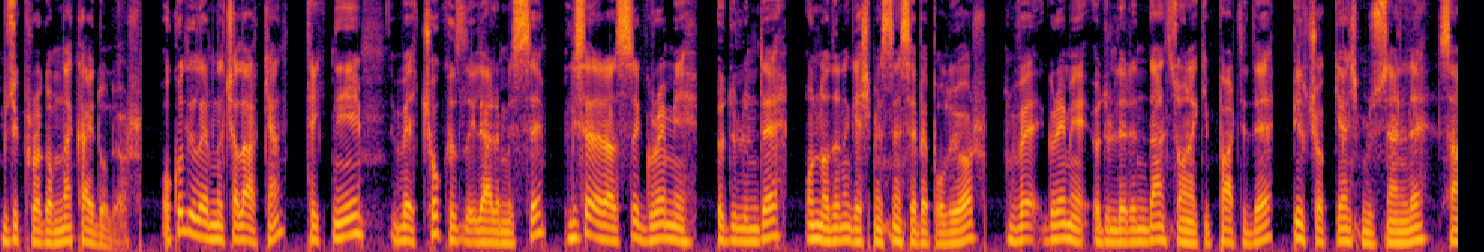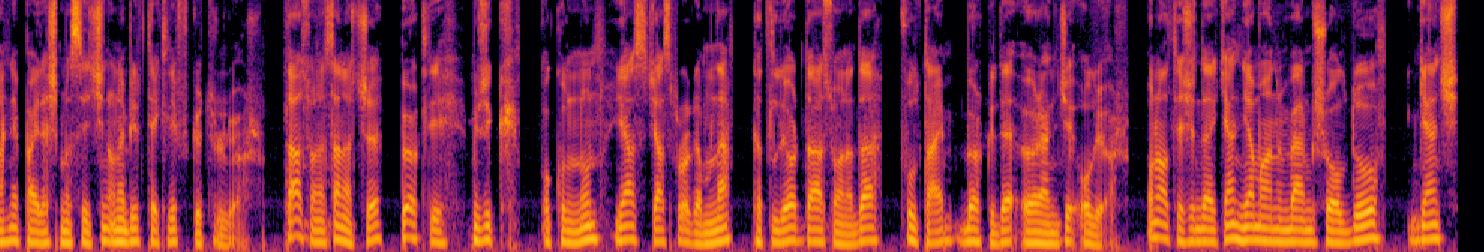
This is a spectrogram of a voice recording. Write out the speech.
müzik programına kaydoluyor. Okul yıllarında çalarken tekniği ve çok hızlı ilerlemesi liseler arası Grammy ödülünde onun adının geçmesine sebep oluyor ve Grammy ödüllerinden sonraki partide birçok genç müzisyenle sahne paylaşması için ona bir teklif götürülüyor. Daha sonra sanatçı Berkeley Müzik Okulu'nun yaz caz programına katılıyor. Daha sonra da full time Berkeley'de öğrenci oluyor. 16 yaşındayken Yamaha'nın vermiş olduğu genç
